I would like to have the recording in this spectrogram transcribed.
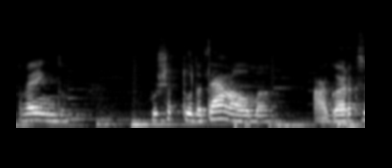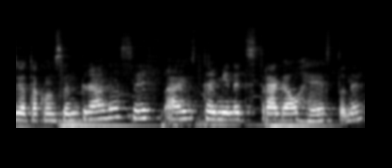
Tá vendo? Puxa tudo, até a alma. Agora que você já tá concentrada, você aí termina de estragar o resto, né?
